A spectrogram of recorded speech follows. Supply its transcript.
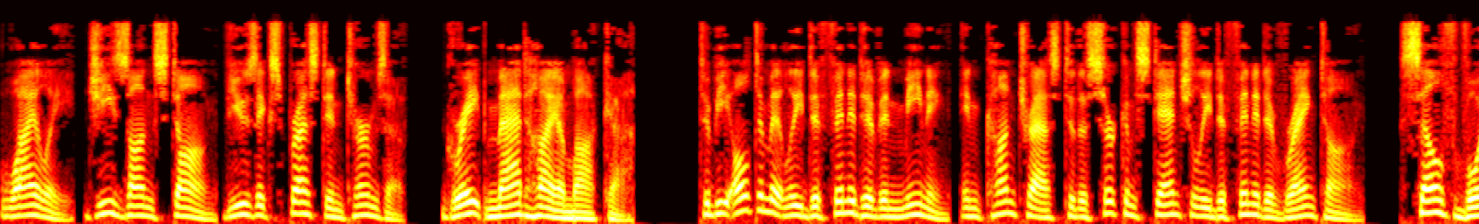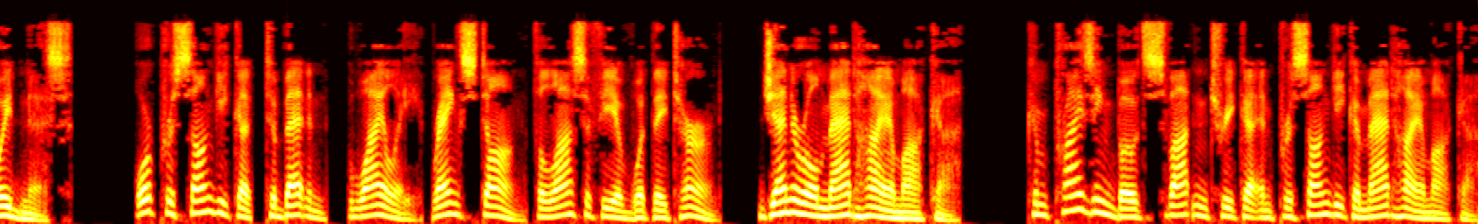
Wylie, Ji Zan Stong views expressed in terms of great Madhyamaka to be ultimately definitive in meaning, in contrast to the circumstantially definitive Rangtong self-voidness", or Prasangika, Tibetan, Wylie, Rang Stong philosophy of what they termed general Madhyamaka, comprising both Svatantrika and Prasangika Madhyamaka.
